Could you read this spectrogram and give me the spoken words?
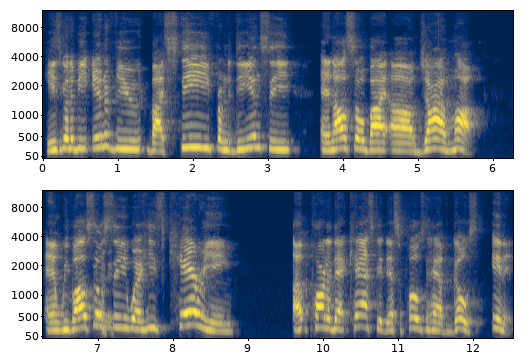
He's going to be interviewed by Steve from the DNC and also by uh, John Mock. And we've also seen where he's carrying a part of that casket that's supposed to have ghosts in it.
